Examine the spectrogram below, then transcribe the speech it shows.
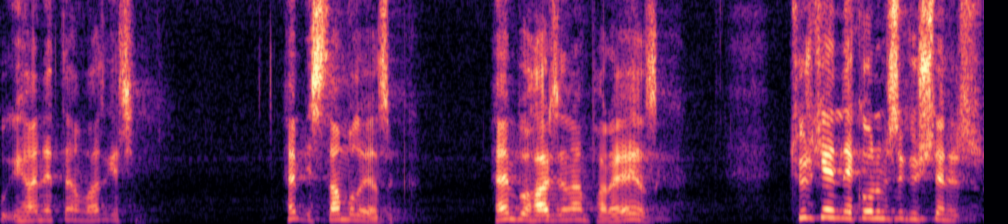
bu ihanetten vazgeçin. Hem İstanbul'a yazık, hem bu harcanan paraya yazık. Türkiye'nin ekonomisi güçlenir.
